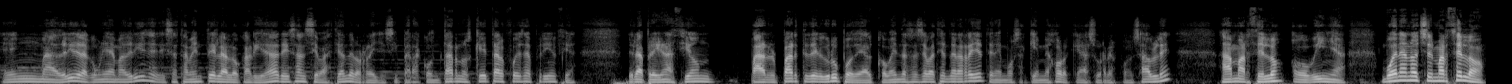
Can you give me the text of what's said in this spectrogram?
en Madrid, en la Comunidad de Madrid, exactamente en la localidad de San Sebastián de los Reyes. Y para contarnos qué tal fue esa experiencia de la peregrinación por parte del grupo de Alcobendas San Sebastián de la Reyes, tenemos a quien mejor que a su responsable, a Marcelo Oviña. Buenas noches, Marcelo.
